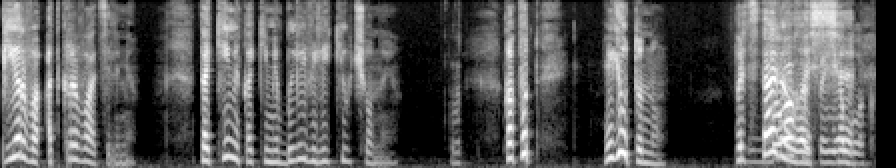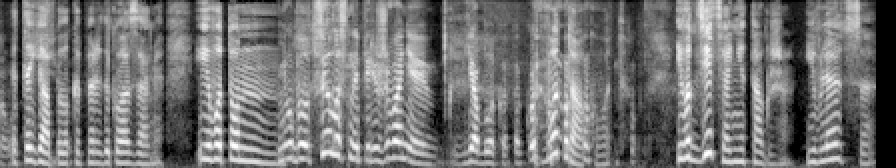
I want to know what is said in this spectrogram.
первооткрывателями, такими, какими были великие ученые. Вот. Как вот Ньютону представилось это яблоко, вот это яблоко перед глазами. И вот он... У него было целостное переживание яблока такое. Вот так вот. И вот дети, они также являются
